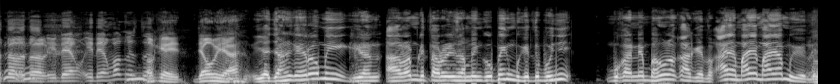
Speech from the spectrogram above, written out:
Betul betul. Ide yang ide yang bagus tuh. Oke, jauh ya. Ya jangan kayak Romi, alarm ditaruh di samping kuping begitu bunyi bukannya bangun lah kaget tuh. Ayam ayam ayam gitu.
